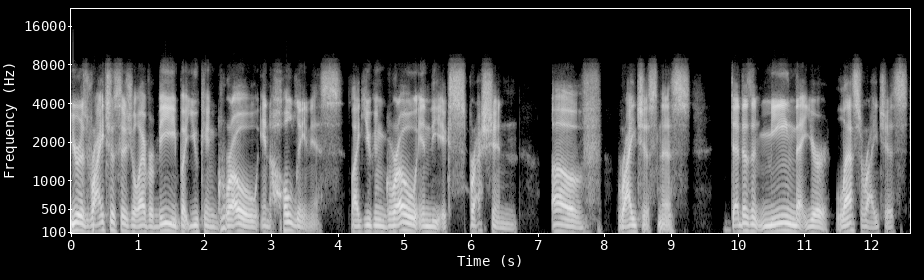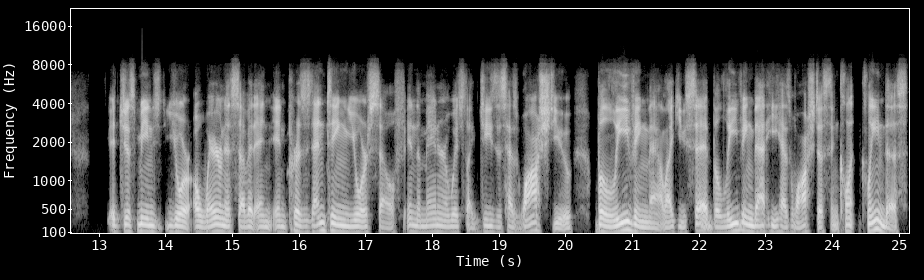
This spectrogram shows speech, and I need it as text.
you're as righteous as you'll ever be, but you can grow in holiness. Like you can grow in the expression of righteousness. That doesn't mean that you're less righteous. It just means your awareness of it and, and presenting yourself in the manner in which like Jesus has washed you, believing that, like you said, believing that he has washed us and cl- cleaned us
